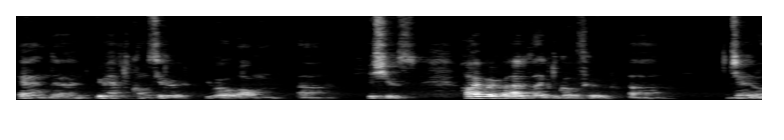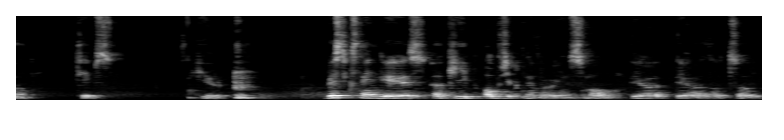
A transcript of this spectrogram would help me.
and uh, you have to consider your own uh, issues. However, I would like to go through uh, general tips here. Basic thing is keep object number in small. There are, there are lots of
